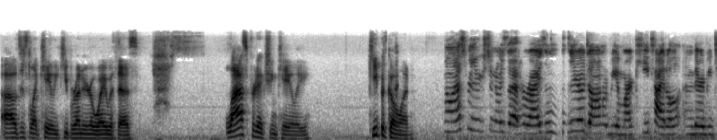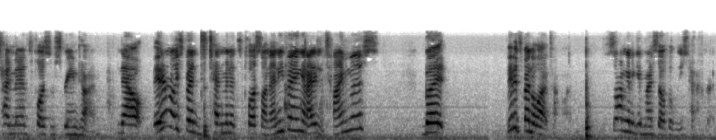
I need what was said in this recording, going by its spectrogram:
I'll just let Kaylee keep running away with this. Yes. last prediction, Kaylee. Keep it going. My last prediction was that Horizon Zero Dawn would be a marquee title, and there would be 10 minutes plus of screen time. Now, they didn't really spend 10 minutes plus on anything, and I didn't time this, but they did spend a lot of time on it. So I'm going to give myself at least half credit.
